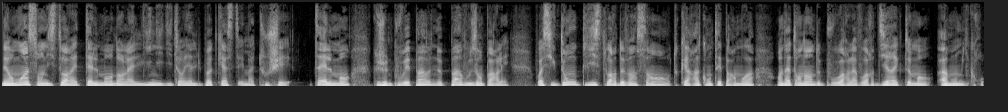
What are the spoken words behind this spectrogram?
Néanmoins, son histoire est tellement dans la ligne éditoriale du podcast et m'a touché tellement que je ne pouvais pas ne pas vous en parler. Voici donc l'histoire de Vincent, en tout cas racontée par moi, en attendant de pouvoir la voir directement à mon micro.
